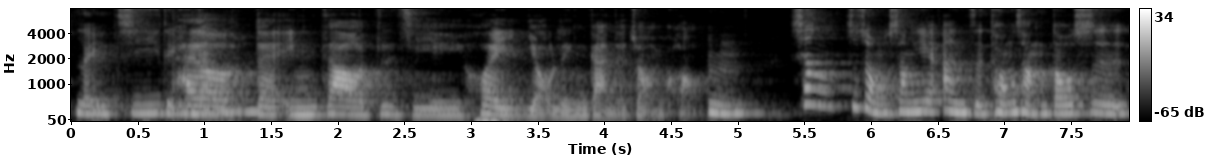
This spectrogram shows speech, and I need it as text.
累积灵感，还有对营造自己会有灵感的状况。嗯，像这种商业案子，通常都是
